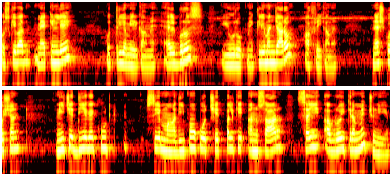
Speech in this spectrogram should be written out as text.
उसके बाद मैकिनले, उत्तरी अमेरिका में। एल्ब्रुस, यूरोप में। क्लीमंजारो, अफ्रीका में। Next question. नीचे दिए गए कूट से महाद्वीपों को क्षेत्रफल के अनुसार सही अवरोही क्रम में चुनिए।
